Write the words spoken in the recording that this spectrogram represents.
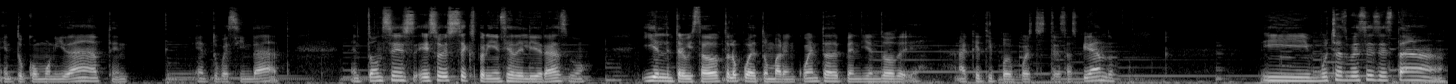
en tu comunidad, en, en tu vecindad. Entonces eso es experiencia de liderazgo y el entrevistador te lo puede tomar en cuenta dependiendo de, a qué tipo de puesto estés aspirando. Y muchas veces esta,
